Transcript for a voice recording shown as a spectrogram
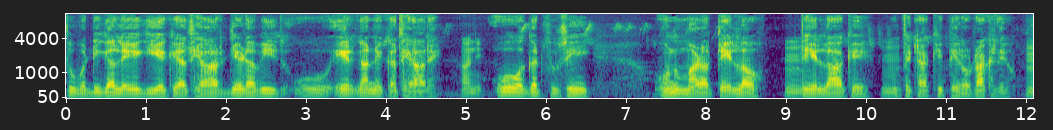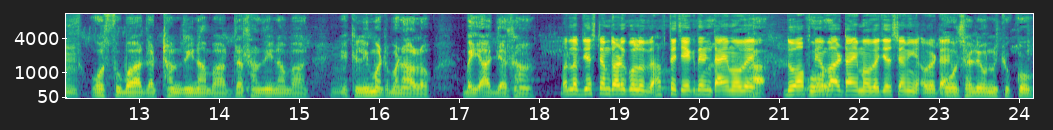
ਤੋਂ ਵੱਡੀ ਗੱਲ ਇਹ ਹੈਗੀ ਹੈ ਕਿ ਹਥਿਆਰ ਜਿਹੜਾ ਵੀ ਉਹ 에ਅਰਗਨ ਇੱਕ ਹਥਿਆਰ ਹੈ। ਹਾਂਜੀ। ਉਹ ਅਗਰ ਤੁਸੀਂ ਉਹਨੂੰ ਮਾੜਾ ਤੇਲ ਲਾਓ। ਤੇਲ ਲਾ ਕੇ ਉੱਤੇ ਟਾਕੀ ਫਿਰ ਉਹ ਰੱਖ ਲਿਓ। ਉਸ ਤੋਂ ਬਾਅਦ 8 ਦਿਨਾਂ ਬਾਅਦ 10 ਦਿਨਾਂ ਬਾਅਦ ਇੱਕ ਲਿਮਟ ਬਣਾ ਲਓ ਬਈ ਅੱਜ ਅਸਾਂ ਮਤਲਬ ਜਿਸ ਟਾਈਮ ਤੁਹਾਡੇ ਕੋਲ ਹਫ਼ਤੇ 'ਚ ਇੱਕ ਦਿਨ ਟਾਈਮ ਹੋਵੇ। ਦੋ ਹਫਤਿਆਂ ਬਾਅਦ ਟਾਈਮ ਹੋਵੇ ਜਿਸ ਟਾਈਮ ਹੀ ਹੋਵੇ ਟਾਈਮ ਉਸ ਵੇਲੇ ਉਹਨੂੰ ਚੁੱਕੋ।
